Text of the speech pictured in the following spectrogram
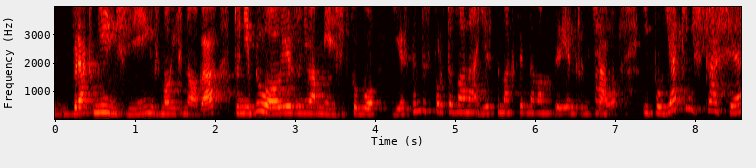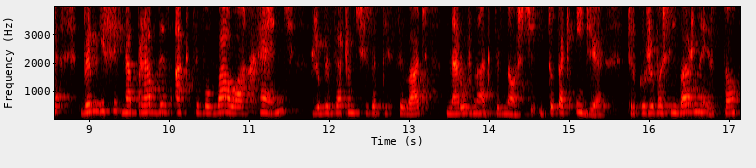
brak mięśni w moich nogach, to nie było, o Jezu, nie mam mięśni, tylko było, jestem wysportowana, jestem aktywna, mam jędrne tak. ciało. I po jakimś czasie we mnie się naprawdę zaktywowała chęć, żeby zacząć się zapisywać na różne aktywności. I to tak idzie. Tylko, że właśnie ważne jest to,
